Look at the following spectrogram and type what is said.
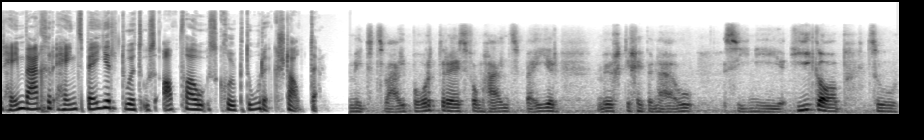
Der Heimwerker Heinz Beyer tut aus Abfall Skulpturen gestalten. Mit zwei Porträts von Heinz Beyer möchte ich eben auch seine Hingabe zu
